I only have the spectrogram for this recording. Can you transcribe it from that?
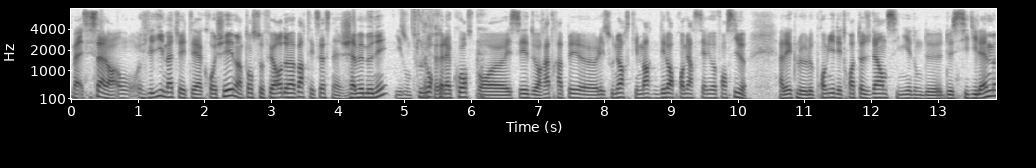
Bah, c'est ça, alors on, je l'ai dit, le match a été accroché. Maintenant, sauf erreur de ma part, Texas n'a jamais mené. Ils ont toujours fait. fait. la course pour euh, essayer de rattraper euh, les Sooners qui marquent dès leur première série offensive avec le, le premier des trois touchdowns signés donc de, de CD Lamb.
